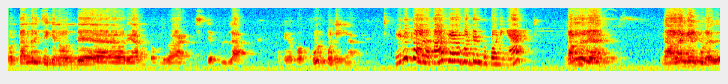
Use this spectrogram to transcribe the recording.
ஒரு தந்தூரி சிக்கன் வந்து ஒரு இரநூத்தம்பது ரூபா ஃபுல்லா அப்போ கூல் பண்ணீங்க. எதுக்கு அவ்வளவு காசையா ஹோட்டலுக்கு போனீங்க? நல்லது. நான் அதெல்லாம் கேட்கக்கூடாது.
